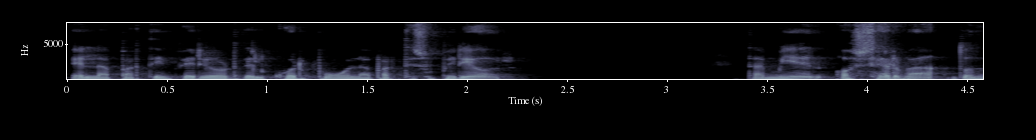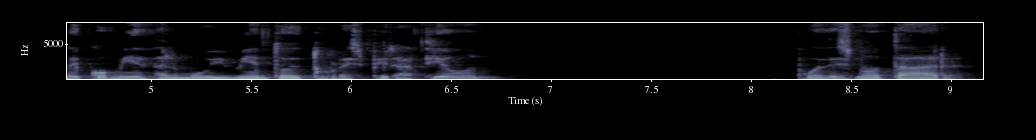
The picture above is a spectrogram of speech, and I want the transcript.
en la parte inferior del cuerpo o en la parte superior. También observa dónde comienza el movimiento de tu respiración. Puedes notar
